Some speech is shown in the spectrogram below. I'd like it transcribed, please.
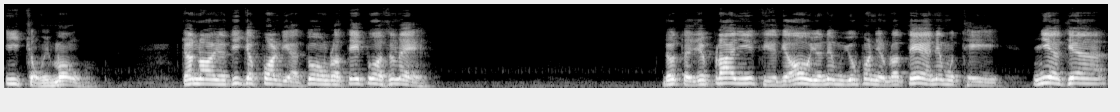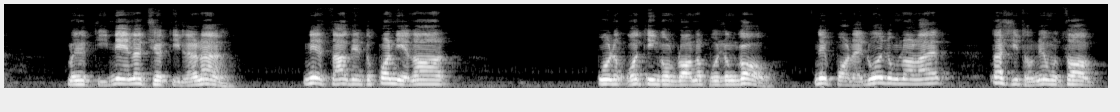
ít chồng mình mong. Cho nó giờ chỉ cho bỏ lìa, tôi ông là tê tua thế này đó tại giờ plai như thì thì, ô, giờ nên một bỏ niệm là tê nên một thì nhiều thế mình tỷ nên nó chưa tỷ là nè. Nên sao thì tôi bỏ niệm nó ôn nó có tiền công đó nó bổ sung cao nên bỏ lại đuôi trong nó lại, ta chỉ thằng nên một sao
